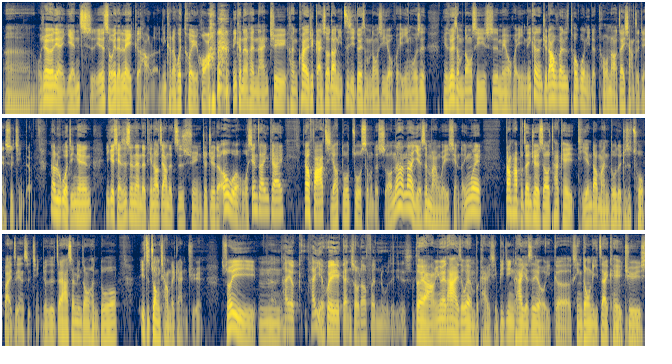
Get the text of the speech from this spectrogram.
呃，我觉得有点延迟，也是所谓的累个好了，你可能会退化，你可能很难去很快的去感受到你自己对什么东西有回应，或是你对什么东西是没有回应。你可能绝大部分是透过你的头脑在想这件事情的。那如果今天一个显示生产者听到这样的资讯，就觉得哦，我我现在应该要发起要多做什么的时候，那那也是蛮危险的，因为当他不正确的时候，他可以体验到蛮多的就是挫败这件事情，就是在他生命中很多一直撞墙的感觉。所以，嗯，他有他也会感受到愤怒这件事。对啊，因为他还是会很不开心，毕竟他也是有一个行动力在，可以去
